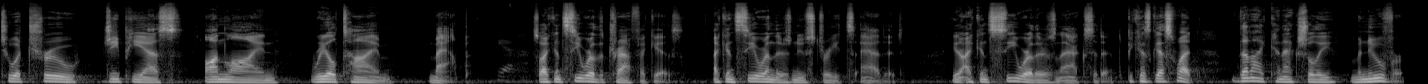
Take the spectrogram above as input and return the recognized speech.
to a true GPS online real time map? Yeah. So I can see where the traffic is. I can see when there's new streets added. You know, I can see where there's an accident because guess what? Then I can actually maneuver.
